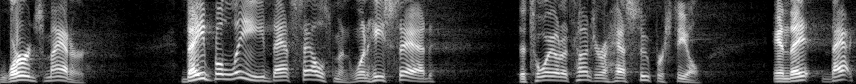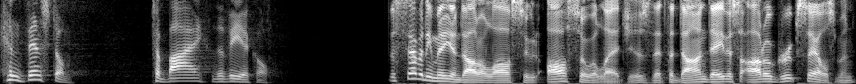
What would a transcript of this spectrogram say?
Words matter. They believed that salesman when he said the Toyota Tundra has super steel. And they, that convinced them to buy the vehicle. The $70 million lawsuit also alleges that the Don Davis Auto Group salesman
